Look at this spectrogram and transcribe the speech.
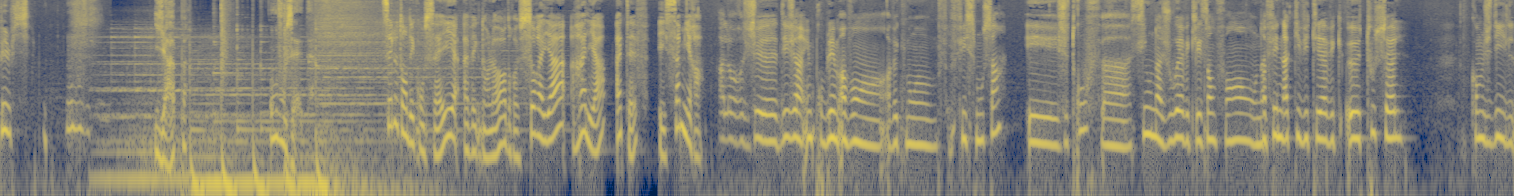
oui, oui. Yap, on vous aide. C'est le temps des conseils avec dans l'ordre Soraya, Ralia, Atef et Samira. Alors j'ai déjà un problème avant avec mon fils Moussa et je trouve euh, si on a joué avec les enfants, on a fait une activité avec eux tout seul, comme je dis,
